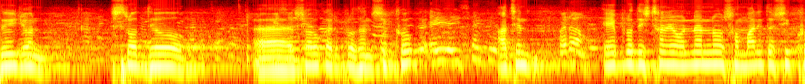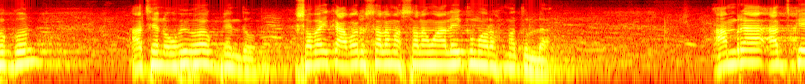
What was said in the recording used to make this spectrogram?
দুইজন শ্রদ্ধেয় সহকারী প্রধান শিক্ষক আছেন এই প্রতিষ্ঠানের অন্যান্য সম্মানিত শিক্ষকগণ আছেন অভিভাবকবৃন্দ সবাইকে আবারও সালাম, আসসালামু আলাইকুম রহমতুল্লাহ। আমরা আজকে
